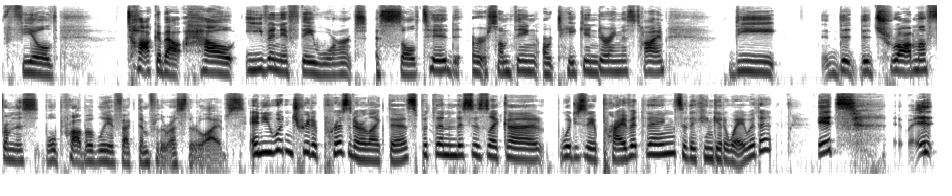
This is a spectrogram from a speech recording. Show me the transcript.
field talk about how even if they weren't assaulted or something or taken during this time, the the the trauma from this will probably affect them for the rest of their lives. And you wouldn't treat a prisoner like this, but then this is like a what do you say, a private thing, so they can get away with it. It's it,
